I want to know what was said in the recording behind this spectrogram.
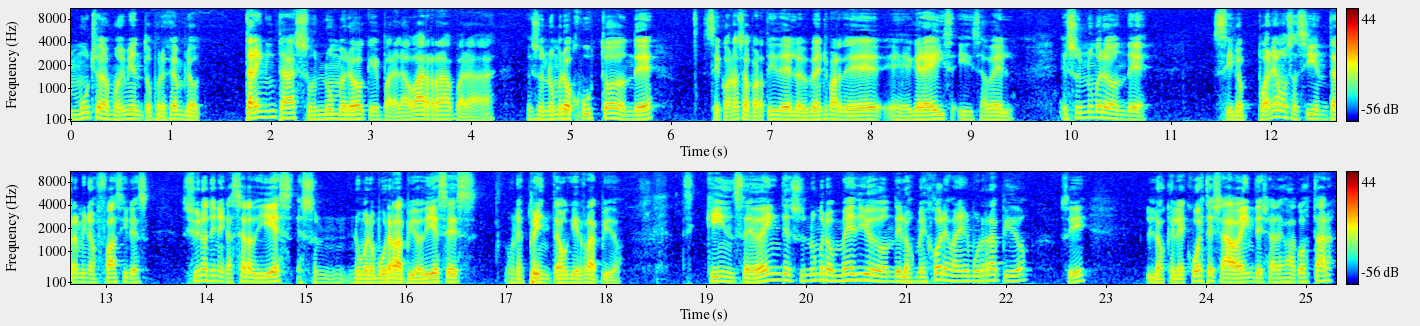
muchos de los movimientos, por ejemplo, 30 es un número que para la barra, para es un número justo donde se conoce a partir del benchmark de eh, Grace y Isabel. Es un número donde, si lo ponemos así en términos fáciles, si uno tiene que hacer 10, es un número muy rápido. 10 es un sprint, tengo que ir rápido. 15, 20 es un número medio donde los mejores van a ir muy rápido, ¿sí? Los que les cueste ya 20 ya les va a costar.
